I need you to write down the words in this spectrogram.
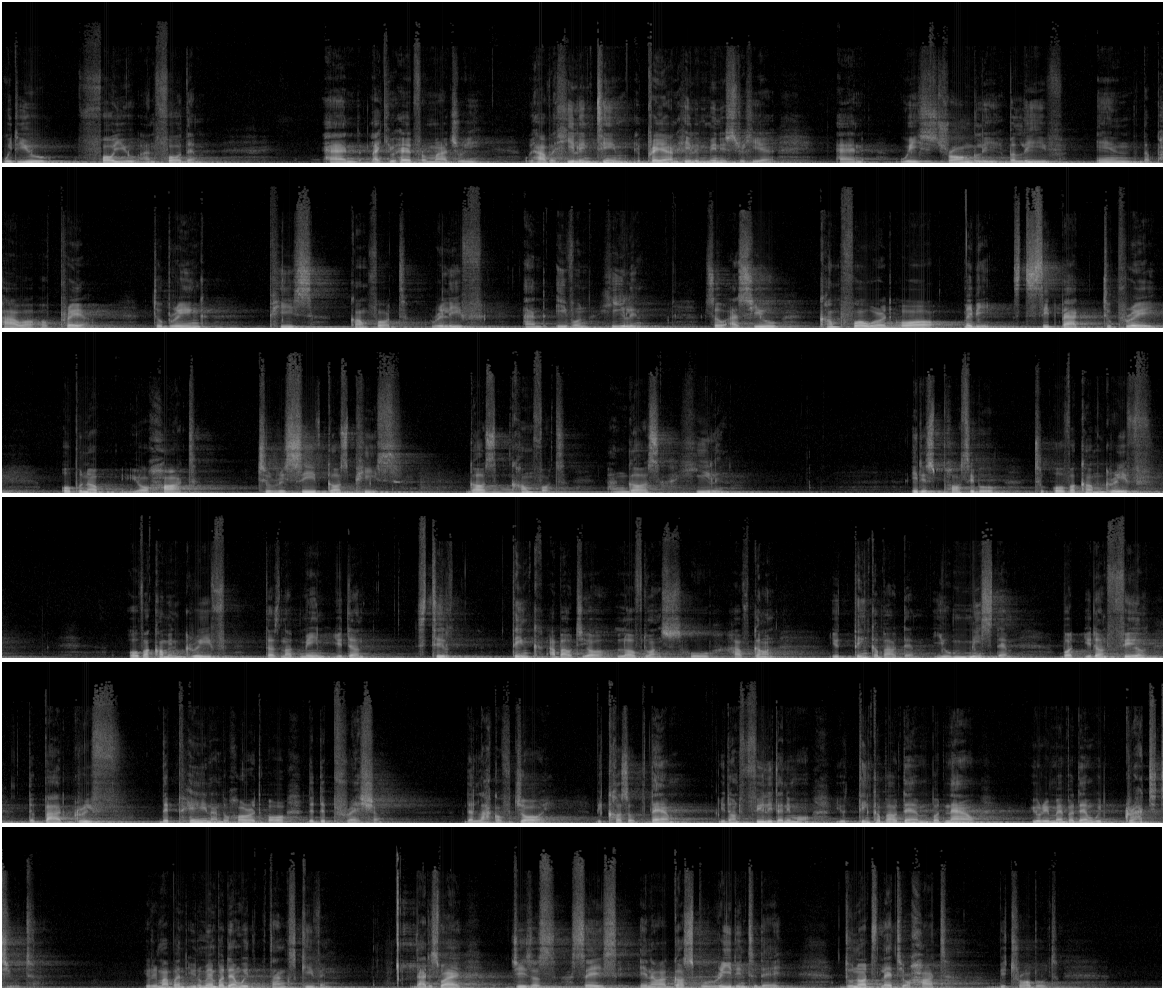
with you, for you, and for them. And like you heard from Marjorie, we have a healing team, a prayer and healing ministry here. And we strongly believe in the power of prayer to bring peace, comfort, relief, and even healing. So as you come forward or maybe sit back to pray, open up your heart to receive God's peace, God's comfort, and God's healing. It is possible to overcome grief. Overcoming grief does not mean you don't still think about your loved ones who have gone. You think about them, you miss them, but you don't feel the bad grief the pain and the hurt or the depression, the lack of joy because of them. You don't feel it anymore. You think about them, but now you remember them with gratitude. You remember, you remember them with thanksgiving. That is why Jesus says in our gospel reading today do not let your heart be troubled.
